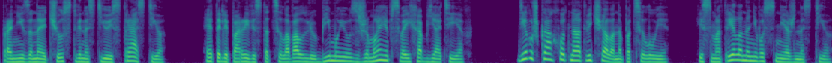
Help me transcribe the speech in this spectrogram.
пронизанная чувственностью и страстью. Это ли порывисто целовал любимую, сжимая в своих объятиях. Девушка охотно отвечала на поцелуи и смотрела на него с нежностью.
